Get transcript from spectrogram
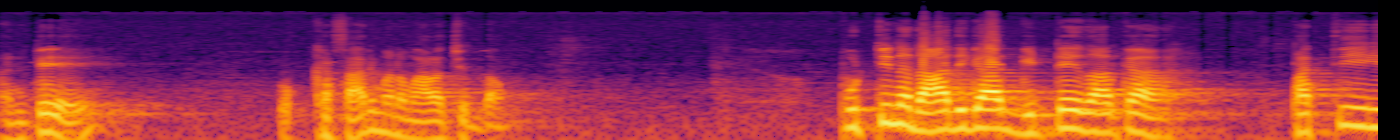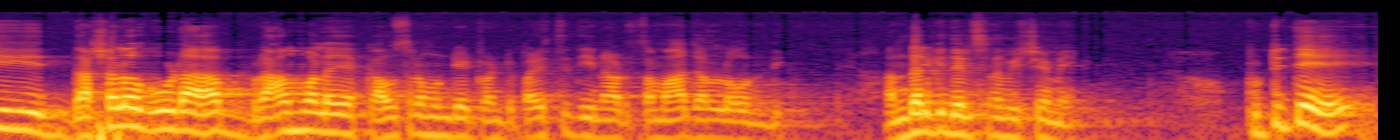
అంటే ఒక్కసారి మనం ఆలోచిద్దాం. పుట్టిన దాదిగా గిట్టేదాకా ప్రతి దశలో కూడా బ్రాహ్మణుల యొక్క అవసరం ఉండేటువంటి పరిస్థితి ఈనాడు సమాజంలో ఉంది. అందరికీ తెలిసిన విషయమే. పుట్టితే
